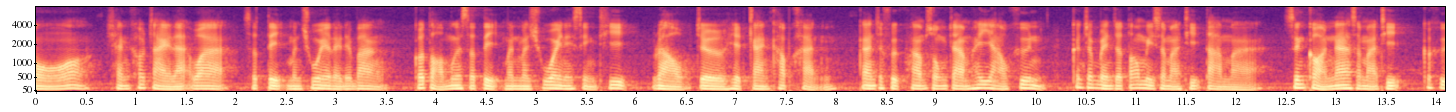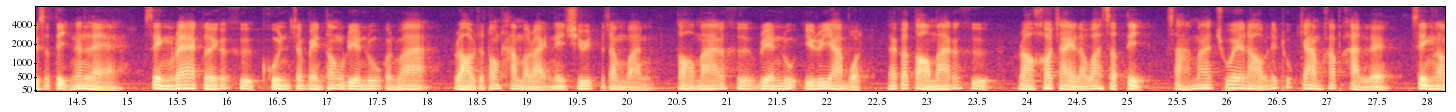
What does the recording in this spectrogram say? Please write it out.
อ๋อ ฉันเข้าใจแล้วว่าสติมันช่วยอะไรได้บ้าง ก็ต่อเมื่อสติมันมาช่วยในสิ่งที่เราเจอเหตุการณ์ขับขัน การจะฝึกความทรงจำให้ยาวขึ้น ก็จำเป็นจะต้องมีสมาธิตามมา ซึ่งก่อนหน้าสมาธิก็คือสตินั่นแหละ สิ่งแรกเลยก็คือคุณจำเป็นต้องเรียนรู้ก่อนว่า เราจะต้องทำอะไรในชีวิตประจำวัน ต่อมาก็คือเรียนรู้อิริยาบถ แล้วก็ต่อมาก็คือ เราเข้าใจแล้วว่าสติสามารถช่วยเราได้ทุกยามขับขันเลย สิ่งเหล่า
